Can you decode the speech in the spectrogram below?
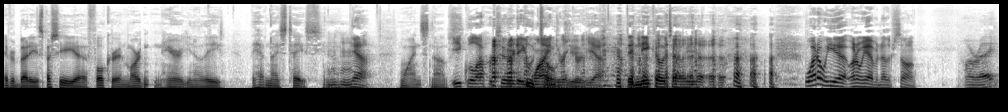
everybody, especially uh, Volker and Martin here, you know, they they have nice tastes, you know, Yeah. Wine snobs. Equal opportunity Who wine told drinker. you? Yeah. Did Neko tell you? Why don't we uh, Why don't we have another song? All right.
